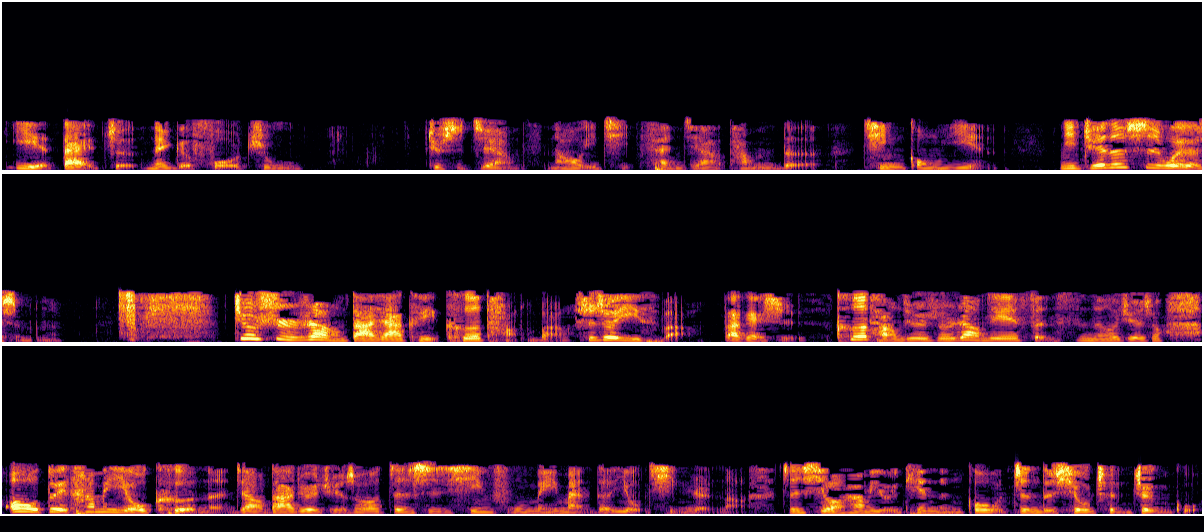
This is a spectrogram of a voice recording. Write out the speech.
也戴着那个佛珠，就是这样子，然后一起参加他们的庆功宴。你觉得是为了什么呢？就是让大家可以磕糖吧，是这意思吧？大概是。磕糖就是说，让这些粉丝能够觉得说，哦，对他们有可能这样，大家就会觉得说，真是幸福美满的有情人呐、真希望他们有一天能够真的修成正果。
